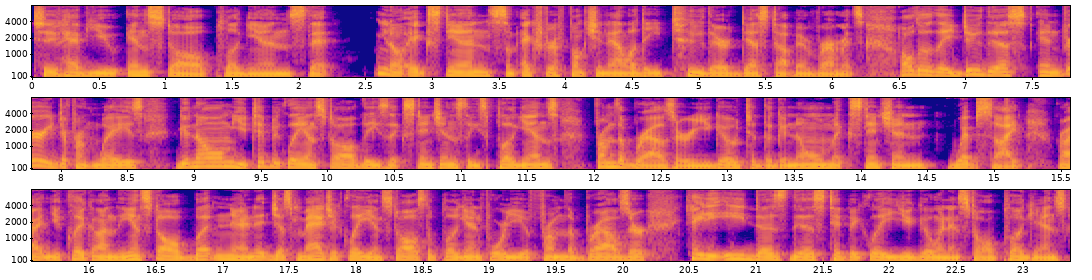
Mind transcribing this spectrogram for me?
to have you install plugins that you know, extend some extra functionality to their desktop environments. Although they do this in very different ways. GNOME, you typically install these extensions, these plugins from the browser. You go to the GNOME extension website, right? And you click on the install button and it just magically installs the plugin for you from the browser. KDE does this. Typically, you go and install plugins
